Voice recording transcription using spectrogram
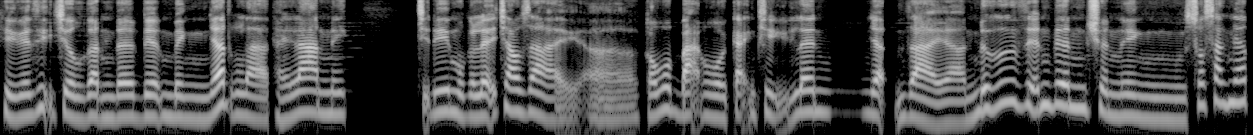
Thì cái thị trường gần đến mình nhất là Thái Lan đi. Chị đi một cái lễ trao giải uh, có một bạn ngồi cạnh chị lên nhận giải uh, nữ diễn viên truyền hình xuất sắc nhất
